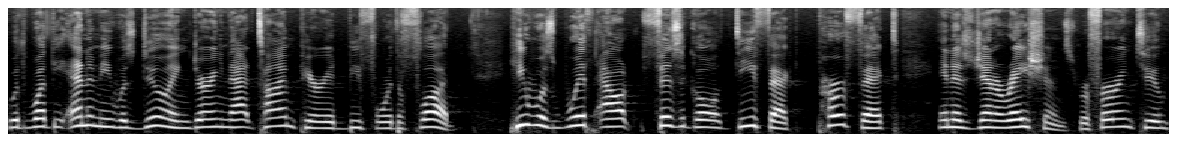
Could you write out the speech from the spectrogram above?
with what the enemy was doing during that time period before the flood. He was without physical defect, perfect in his generations, referring to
